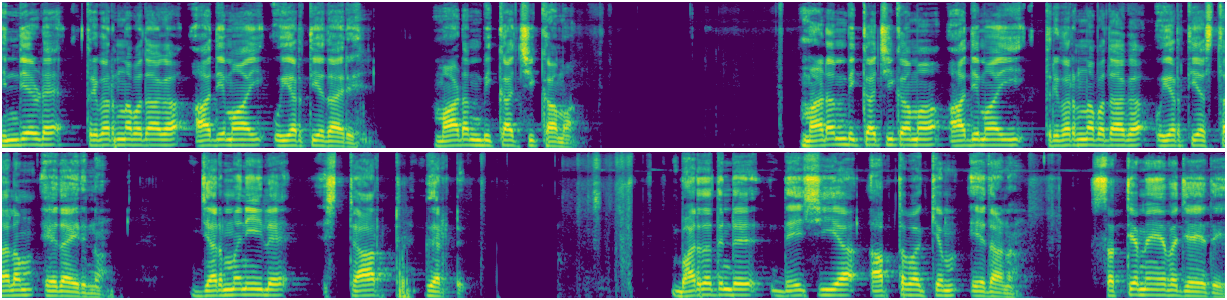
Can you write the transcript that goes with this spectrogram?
ഇന്ത്യയുടെ ത്രിവർണ പതാക ആദ്യമായി ഉയർത്തിയതാര് മാഡം ബിക്കാച്ചി കാമ മാഡം ബിക്കാച്ചി കാമ ആദ്യമായി ത്രിവർണ പതാക ഉയർത്തിയ സ്ഥലം ഏതായിരുന്നു? ജർമ്മനിയിലെ സ്റ്റാർട്ട് ഗർട്ട് ഭാരതത്തിന്റെ ദേശീയ ആപ്തവാക്യം ഏതാണ്? സത്യമേവ ജയതേ.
